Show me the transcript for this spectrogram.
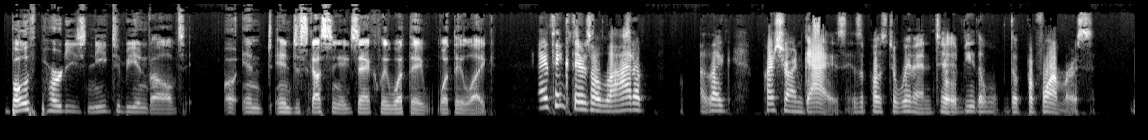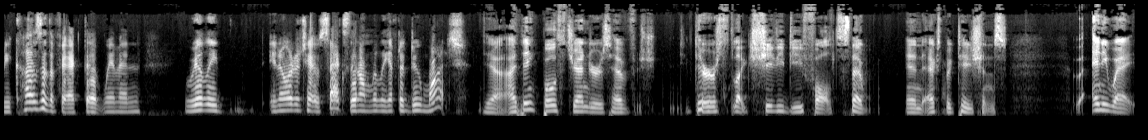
both parties need to be involved uh, in in discussing exactly what they what they like. I think there's a lot of like pressure on guys as opposed to women to be the the performers because of the fact that women really in order to have sex they don't really have to do much. Yeah i think both genders have there's like shitty defaults that and expectations. Anyway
